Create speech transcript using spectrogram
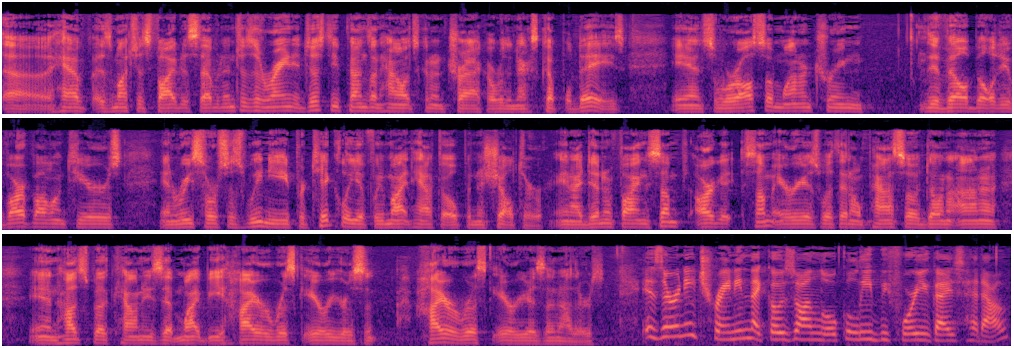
uh, have as much as five to seven inches of rain. It just depends on how it's going to track over the next couple days. And so we're also monitoring the availability of our volunteers and resources we need, particularly if we might have to open a shelter, and identifying some some areas within El Paso, Dona Ana, and Hudspeth counties that might be higher risk areas, higher risk areas than others. Is there any training that goes on locally before you guys head out?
